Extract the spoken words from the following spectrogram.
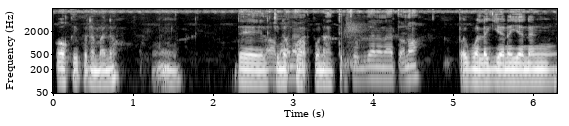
Okay pa naman, no? Mm. Dahil Tama kinukuha na. po natin. Sulda na nato, no? Pag malagyan na yan ng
